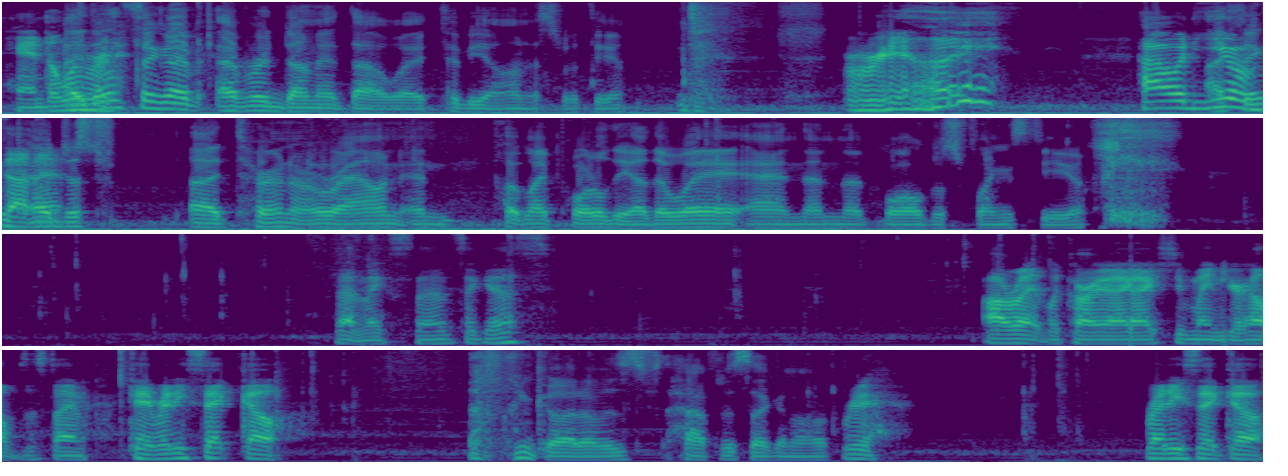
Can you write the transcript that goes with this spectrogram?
Hand I don't think I've ever done it that way, to be honest with you. Really? How would you I have think done I it? I just uh, turn around and put my portal the other way, and then the ball just flings to you. That makes sense, I guess. All right, Lucario, I actually might need your help this time. Okay, ready, set, go. oh my god, I was half a second off. Re- ready, set, go.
